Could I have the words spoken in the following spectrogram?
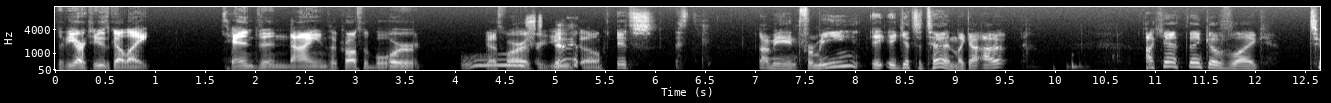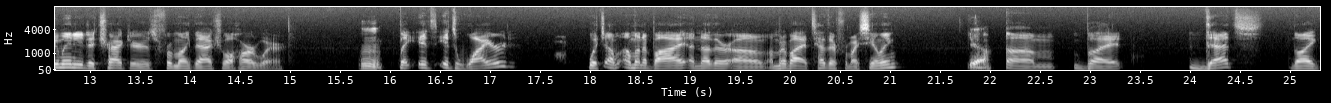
the VR2's got like tens and nines across the board as far as Ooh, reviews shit. go. It's, I mean, for me, it, it gets a ten. Like I, I, I can't think of like too many detractors from like the actual hardware. Hmm. Like it's it's wired, which I'm I'm gonna buy another. Um, I'm gonna buy a tether for my ceiling. Yeah. Um, but that's like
